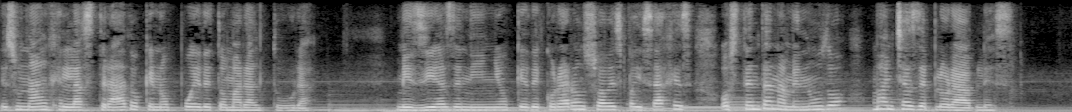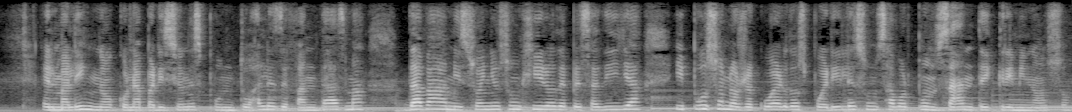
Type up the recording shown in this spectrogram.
es un ángel lastrado que no puede tomar altura. Mis días de niño que decoraron suaves paisajes ostentan a menudo manchas deplorables. El maligno, con apariciones puntuales de fantasma, daba a mis sueños un giro de pesadilla y puso en los recuerdos pueriles un sabor punzante y criminoso.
